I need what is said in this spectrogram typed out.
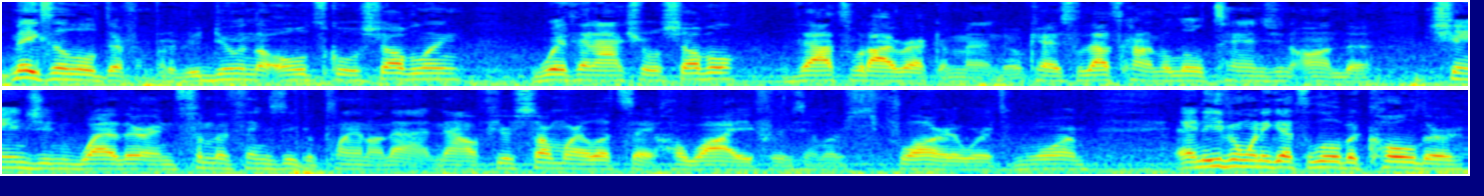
Makes it a little different. But if you're doing the old school shoveling with an actual shovel, that's what I recommend. Okay, so that's kind of a little tangent on the change in weather and some of the things you could plan on that. Now, if you're somewhere, let's say Hawaii, for example, or Florida where it's warm, and even when it gets a little bit colder,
